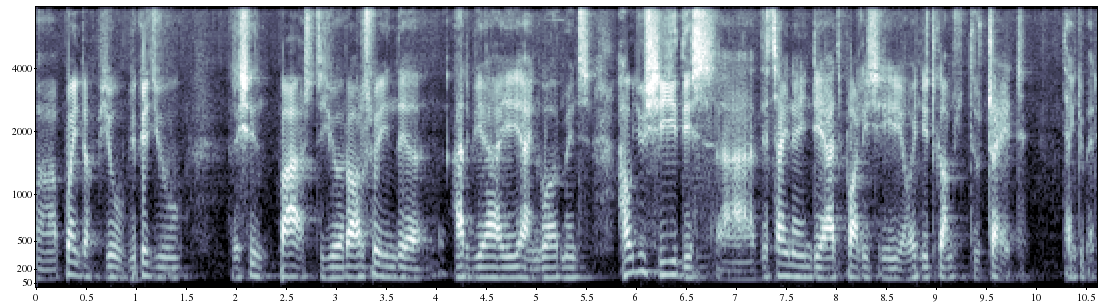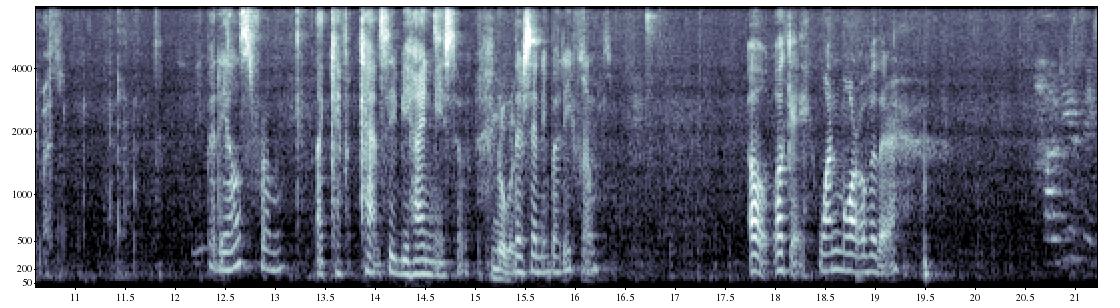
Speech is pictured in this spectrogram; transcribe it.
uh, point of view, because you recent past, you are also in the RBI and governments, how you see this, uh, the China-India policy when it comes to trade? Thank you very much. Anybody else from, I can't, can't see behind me, so Nobody. there's anybody from? Oh, okay, one more over there. How do you think?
